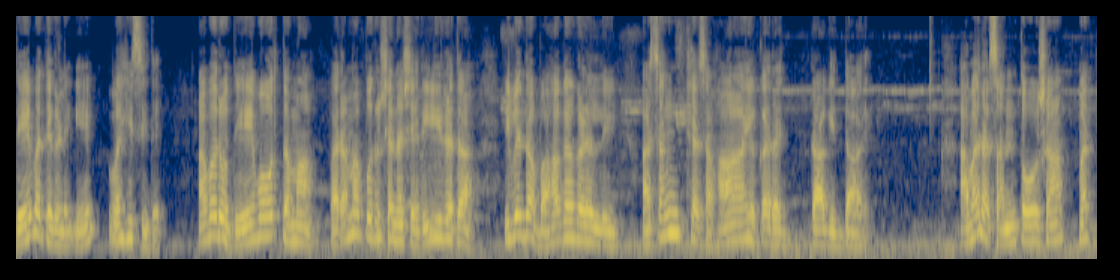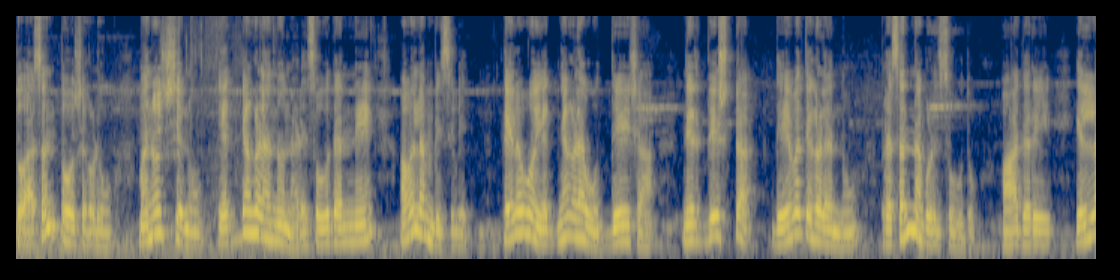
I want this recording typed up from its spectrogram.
ದೇವತೆಗಳಿಗೆ ವಹಿಸಿದೆ. ಅವರು ದೇವೋತ್ತಮ ಪರಮಪುರುಷನ ಶರೀರದ ವಿವಿಧ ಭಾಗಗಳಲ್ಲಿ ಅಸಂಖ್ಯ ಸಹಾಯಕರಾಗಿದ್ದಾರೆ. ಅವರ ಸಂತೋಷ ಮತ್ತು ಅಸಂತೋಷಗಳು ಮನುಷ್ಯನು ಯಜ್ಞಗಳನ್ನು ನಡೆಸುವುದನ್ನೇ ಅವಲಂಬಿಸಿವೆ. ಕೆಲವು ಯಜ್ಞಗಳ ಉದ್ದೇಶ ನಿರ್ದಿಷ್ಟ ದೇವತೆಗಳನ್ನು ಪ್ರಸನ್ನಗೊಳಿಸುವುದು. ಆದರೆ ಎಲ್ಲ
